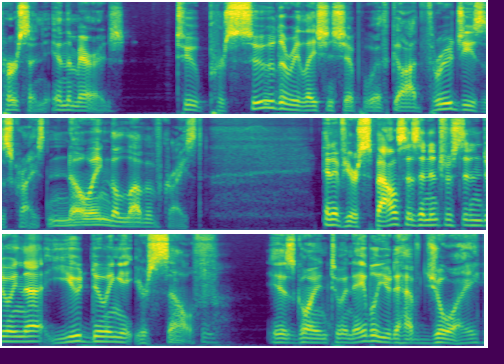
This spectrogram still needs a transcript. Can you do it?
person in the marriage to pursue the relationship with God through Jesus Christ, knowing the love of Christ. And if your spouse isn't interested in doing that, you doing it yourself hmm. Is going to enable you to have joy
